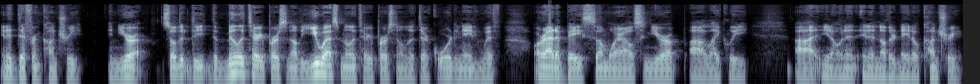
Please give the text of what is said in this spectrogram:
in a different country in Europe. So the, the, the military personnel, the U.S. military personnel that they're coordinating with, are at a base somewhere else in Europe, uh, likely, uh, you know, in, a, in another NATO country.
